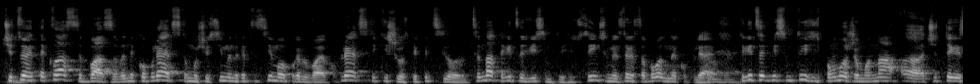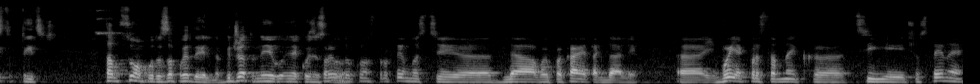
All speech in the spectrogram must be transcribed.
Четвертий клас це базовий, не купляється, тому що всі енергетичні прибуває. Купляється тільки шостий підсилений. Ціна 38 тисяч. Все інше Міністерство оборони не купляє. Розумію. 38 тисяч помножимо на е, 430. Там сума буде запредельна. Бюджету не якось не з приводу конструктивності е, для ВПК і так далі. Е, Ви, як представник е, цієї частини,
